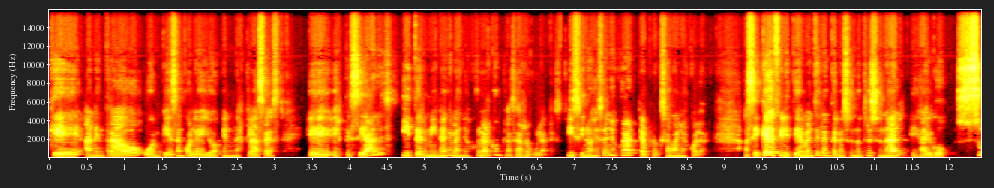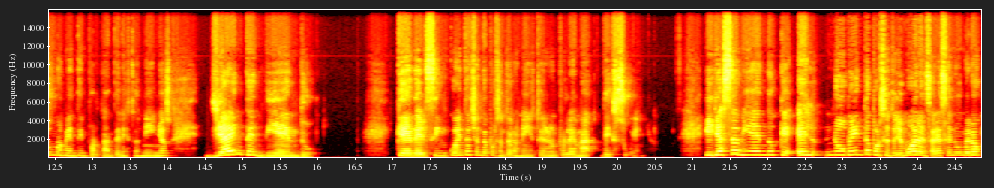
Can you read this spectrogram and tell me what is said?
que han entrado o empiezan colegio en unas clases eh, especiales y terminan el año escolar con clases regulares. Y si no es ese año escolar, el próximo año escolar. Así que definitivamente la intervención nutricional es algo sumamente importante en estos niños, ya entendiendo que del 50-80% de los niños tienen un problema de sueño. Y ya sabiendo que el 90%, yo me voy a lanzar ese número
